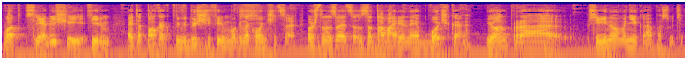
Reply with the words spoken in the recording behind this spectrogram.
Вот следующий фильм это то, как предыдущий фильм мог закончиться. Вот что называется затоваренная бочка, и он про серийного маньяка, по сути.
